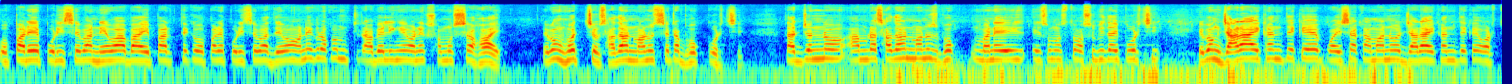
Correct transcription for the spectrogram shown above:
ওপারে পরিষেবা নেওয়া বা এপার থেকে ওপারে পরিষেবা দেওয়া অনেক রকম ট্রাভেলিংয়ে অনেক সমস্যা হয় এবং হচ্ছেও সাধারণ মানুষ সেটা ভোগ করছে। তার জন্য আমরা সাধারণ মানুষ ভোগ মানে এই সমস্ত অসুবিধায় পড়ছি। এবং যারা এখান থেকে পয়সা কামানোর যারা এখান থেকে অর্থ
